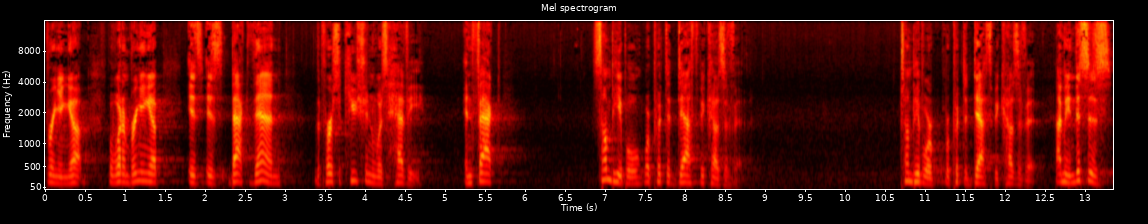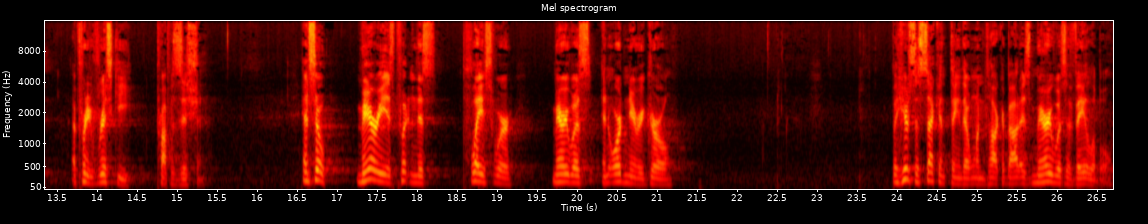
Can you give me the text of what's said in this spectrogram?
bringing up. But what I'm bringing up is, is back then, the persecution was heavy. In fact, some people were put to death because of it. Some people were, were put to death because of it. I mean, this is a pretty risky proposition. And so Mary is put in this place where Mary was an ordinary girl. But here's the second thing that I want to talk about is Mary was available.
